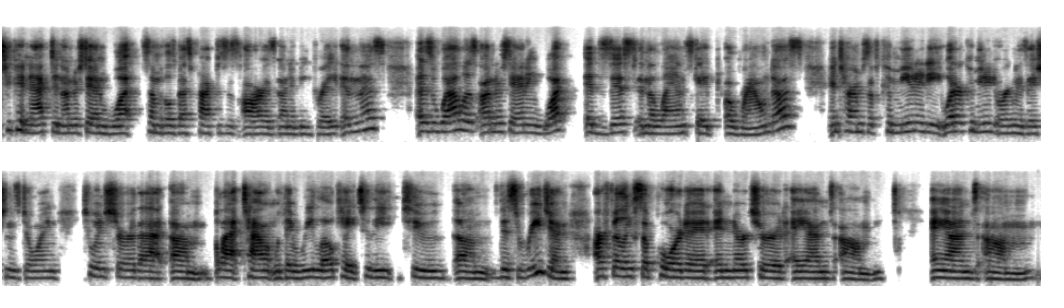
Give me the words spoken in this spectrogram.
to connect and understand what some of those best practices are is going to be great in this, as well as understanding what exists in the landscape around us in terms of community, what are community organizations doing to ensure that um, Black talent, when they relocate to the to um, this region, are feeling supported and nurtured and um, and um,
